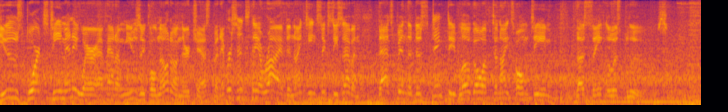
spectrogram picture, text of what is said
Few sports team anywhere have had a musical note on their chest, but ever since they arrived in 1967, that's been the distinctive logo of tonight's home team, the St. Louis Blues.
